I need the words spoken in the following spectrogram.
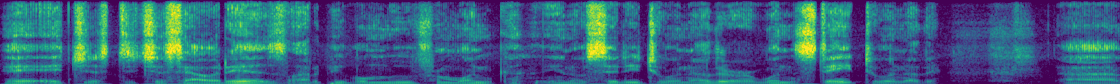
It, it just it's just how it is. A lot of people move from one you know city to another or one state to another. Uh,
